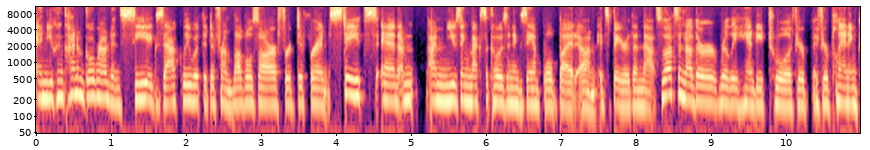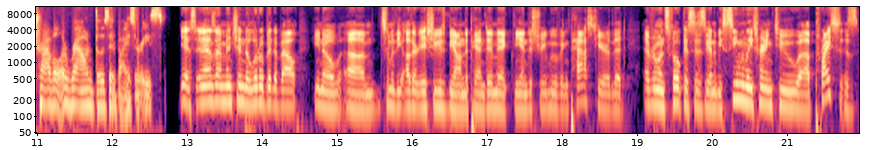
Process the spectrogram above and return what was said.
and you can kind of go around and see exactly what the different levels are for different states. And I'm I'm using Mexico as an example, but um, it's bigger than that. So that's another really handy tool if you're if you're planning travel around those advisories. Yes, and as I mentioned a little bit about you know um, some of the other issues beyond the pandemic, the industry moving past here, that everyone's focus is going to be seemingly turning to uh, prices.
